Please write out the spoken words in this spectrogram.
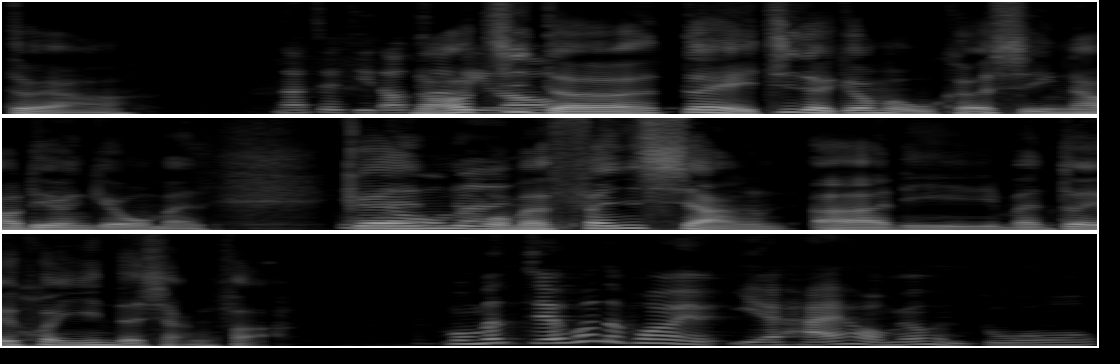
对啊，那这集到然后记得对，记得给我们五颗星，然后留言给我们，跟我们分享呃你们对婚姻的想法。我们结婚的朋友也还好，没有很多。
